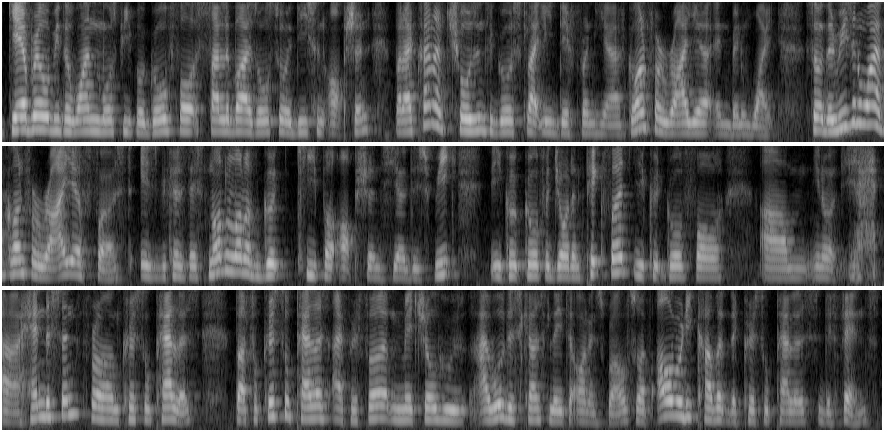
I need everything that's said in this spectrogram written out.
Gabriel will be the one most people go for. Saliba is also a decent option, but I've kind of chosen to go slightly different here. I've gone for Raya and Ben White. So the reason why I've gone for Raya first is because there's not a lot of good keeper options here this week. You could go for Jordan Pickford, you could go for um, you know, uh, Henderson from Crystal Palace. But for Crystal Palace, I prefer Mitchell, who I will discuss later on as well. So I've already covered the Crystal Palace defense.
